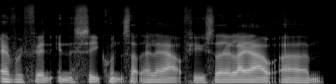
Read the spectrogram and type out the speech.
everything in the sequence that they lay out for you. So they lay out, um,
